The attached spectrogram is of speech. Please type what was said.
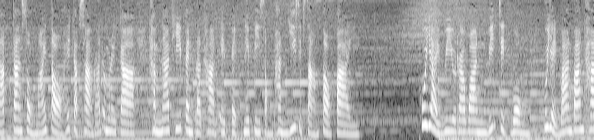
ลักษณ์การส่งไม้ต่อให้กับสหรัฐอเมริกาทำหน้าที่เป็นประธานเอเปกในปี 2023 ต่อไป ผู้ใหญ่วีระวันวิจิตวงศ์ผู้ใหญ่บ้านบ้านท่า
